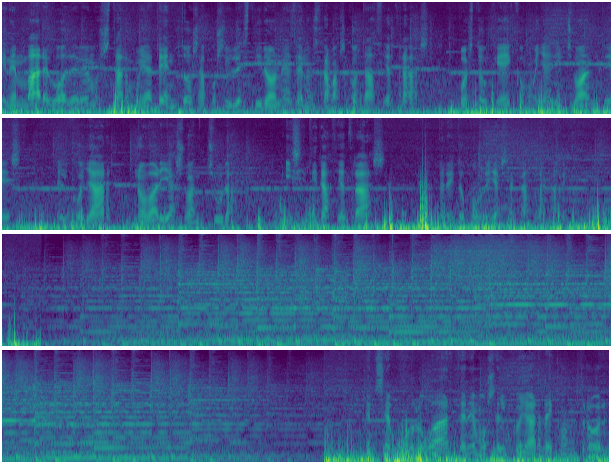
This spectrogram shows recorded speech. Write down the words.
Sin embargo, debemos estar muy atentos a posibles tirones de nuestra mascota hacia atrás, puesto que, como ya he dicho antes, el collar no varía su anchura y si tira hacia atrás, el perrito podría sacar la cabeza. En segundo lugar tenemos el collar de control,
